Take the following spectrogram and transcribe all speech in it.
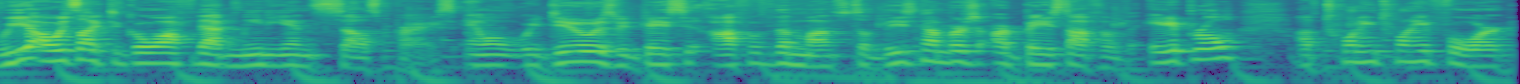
We always like to go off of that median sales price. And what we do is we base it off of the month. So these numbers are based off of April of 2024.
